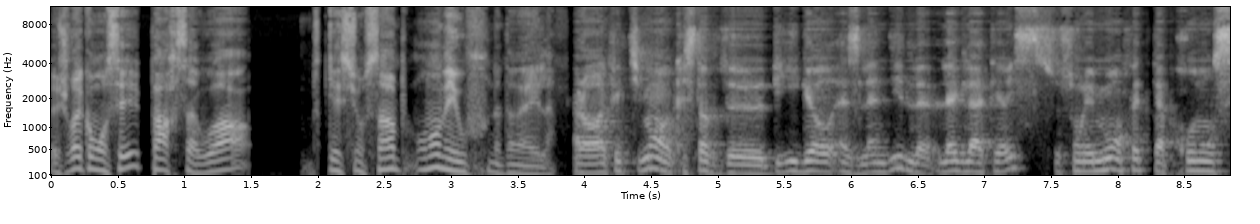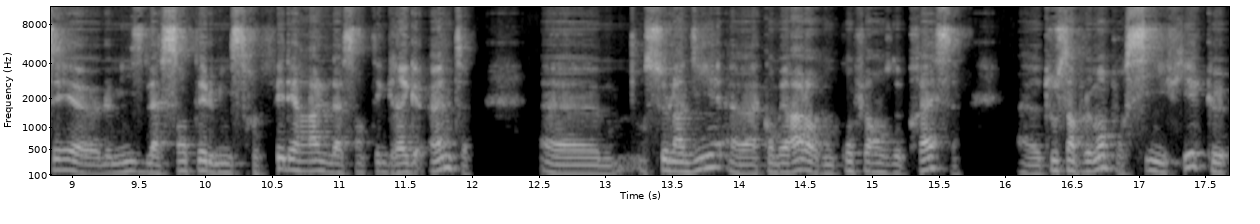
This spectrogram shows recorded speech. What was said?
Je voudrais commencer par savoir Question simple, on en est où, Nathanaël? Alors effectivement, Christophe, the, Eagle has landed, l'aigle a atterri, ce sont les mots en fait qu'a prononcé euh, le ministre de la Santé, le ministre fédéral de la Santé, Greg Hunt, euh, ce lundi euh, à Canberra lors d'une conférence de presse, tout simplement pour signifier que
